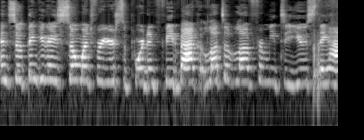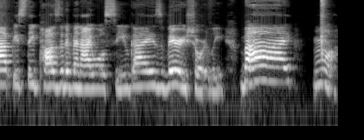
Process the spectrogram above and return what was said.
And so thank you guys so much for your support and feedback. Lots of love from me to you. Stay happy, stay positive, and I will see you guys very shortly. Bye! Mwah.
